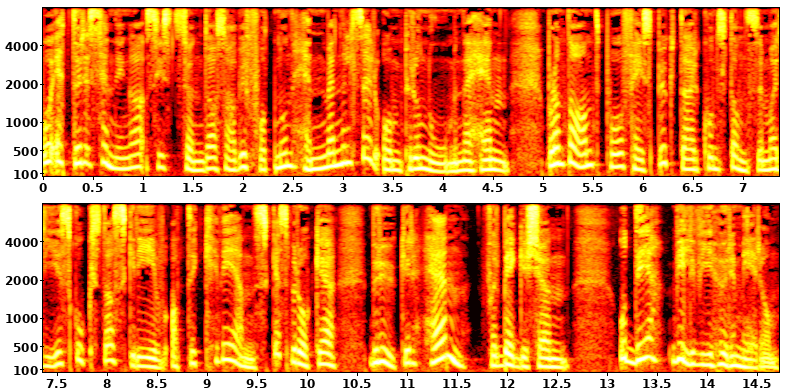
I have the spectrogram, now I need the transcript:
Og etter sendinga sist søndag så har vi fått noen henvendelser om pronomene hen. Blant annet på Facebook, der Konstanse Marie Skogstad skriver at det kvenske språket bruker hen for begge kjønn. Og det ville vi høre mer om,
